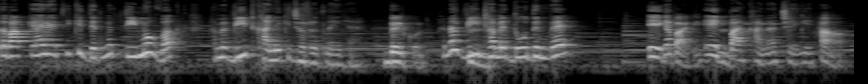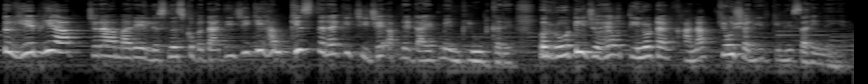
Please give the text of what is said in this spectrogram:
तब आप कह रहे थे कि दिन में तीनों वक्त हमें वीट खाने की ज़रूरत नहीं है। बिल्कुल। है ना? वीट हमें दो दिन में एक बारी। एक बार खाना चाहिए। हाँ। तो ये भी आप जरा हमारे लिसनर्स को बता दीजिए कि हम किस तरह की चीज़ें अपने डाइट में इंक्लूड करें। और रोटी जो है वो तीनों टाइम खाना क्यों शरीर के लिए सही नहीं है?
